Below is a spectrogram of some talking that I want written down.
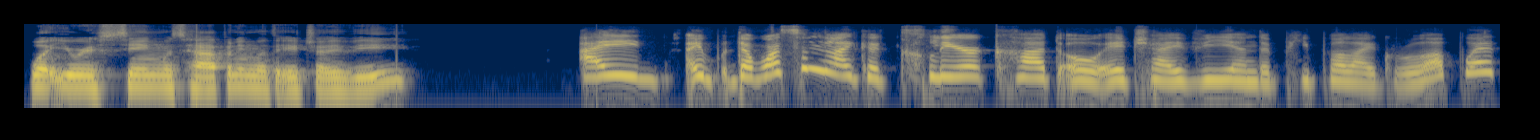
what you were seeing was happening with HIV? I, I there wasn't like a clear cut oh HIV and the people I grew up with,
